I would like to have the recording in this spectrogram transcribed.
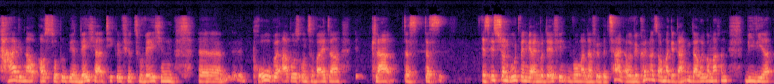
haargenau auszuprobieren, welcher Artikel führt zu welchen äh, Probeabos und so weiter? Klar, das, das es ist schon gut, wenn wir ein Modell finden, wo man dafür bezahlt, aber wir können uns auch mal Gedanken darüber machen, wie wir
